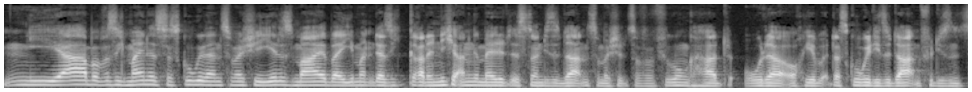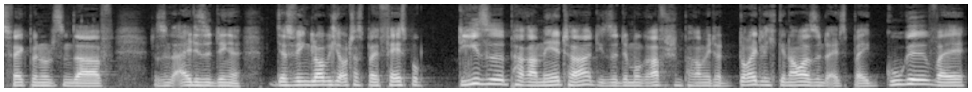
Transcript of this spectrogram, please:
Ja, aber was ich meine ist, dass Google dann zum Beispiel jedes Mal bei jemandem, der sich gerade nicht angemeldet ist, dann diese Daten zum Beispiel zur Verfügung hat oder auch hier, dass Google diese Daten für diesen Zweck benutzen darf. Das sind all diese Dinge. Deswegen glaube ich auch, dass bei Facebook diese Parameter, diese demografischen Parameter deutlich genauer sind als bei Google, weil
